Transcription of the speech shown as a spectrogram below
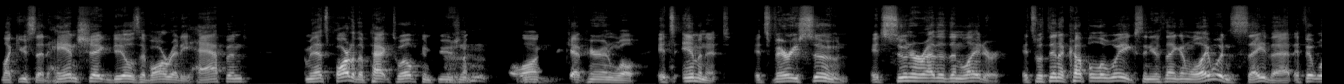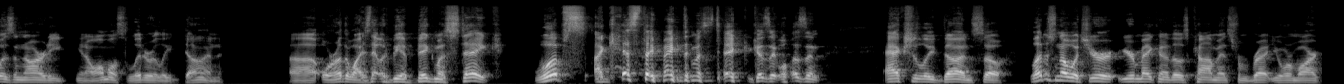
like you said handshake deals have already happened. I mean, that's part of the Pac-12 confusion. Along, kept hearing, well, it's imminent. It's very soon. It's sooner rather than later. It's within a couple of weeks. And you're thinking, well, they wouldn't say that if it wasn't already, you know, almost literally done. Uh, or otherwise, that would be a big mistake. Whoops. I guess they made the mistake because it wasn't actually done. So let us know what you're you're making of those comments from Brett Yormark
